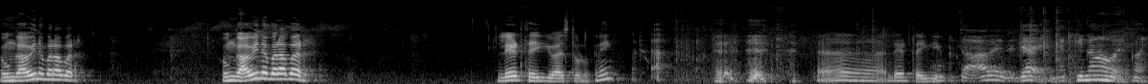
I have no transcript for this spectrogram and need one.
ઊંઘ આવી ને બરાબર? ઊંઘ આવી ને બરાબર? લેટ થઈ ગયું આજ થોડુંક, નહીં? હા લેટ થઈ ગયું. આવે ને જાય નક્કી ના હોય કઈ.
